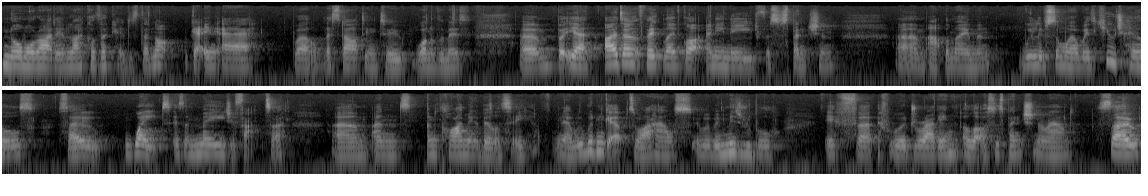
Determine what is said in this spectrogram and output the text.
normal riding like other kids. They're not getting air well, they're starting to, one of them is. Um, but yeah, I don't think they've got any need for suspension um, at the moment. We live somewhere with huge hills, so weight is a major factor um, and, and climbing ability. You know, we wouldn't get up to our house. It would be miserable if, uh, if we were dragging a lot of suspension around. So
